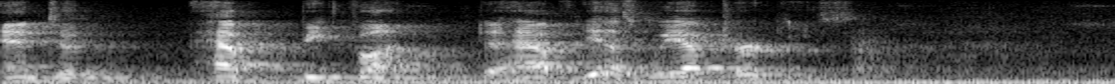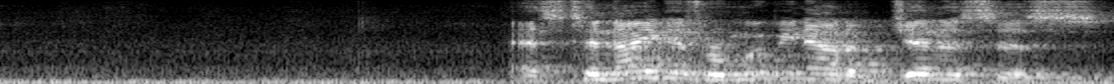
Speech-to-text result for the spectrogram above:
and to have be fun. To have yes, we have turkeys. As tonight, as we're moving out of Genesis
